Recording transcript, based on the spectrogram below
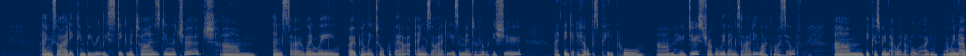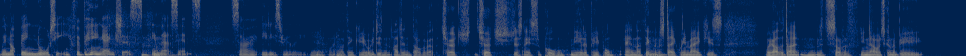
anxiety can be really stigmatized in the church. Um, and so when we openly talk about anxiety as a mental health issue, I think it helps people um, who do struggle with anxiety, like myself, um, because we know we're not alone and we know we're not being naughty for being anxious in that sense. So it is really Yeah, and I think yeah, we didn't. I didn't talk about the church. The church just needs to pull near to people, and I think the Mm. mistake we make is we either don't. It's sort of you know it's going to be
